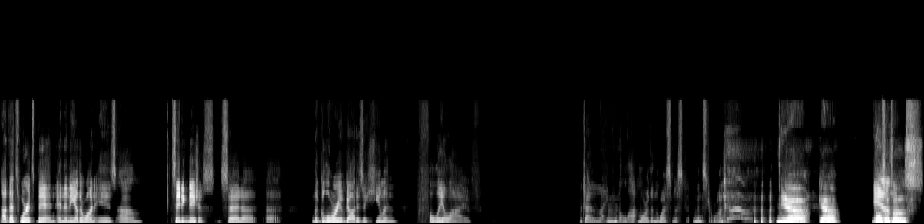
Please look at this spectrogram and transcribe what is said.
uh, that's where it's been. And then the other one is um, Saint Ignatius said, uh, uh, "The glory of God is a human fully alive," which I like mm. a lot more than the Westminster one. yeah, yeah. Both and, of those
